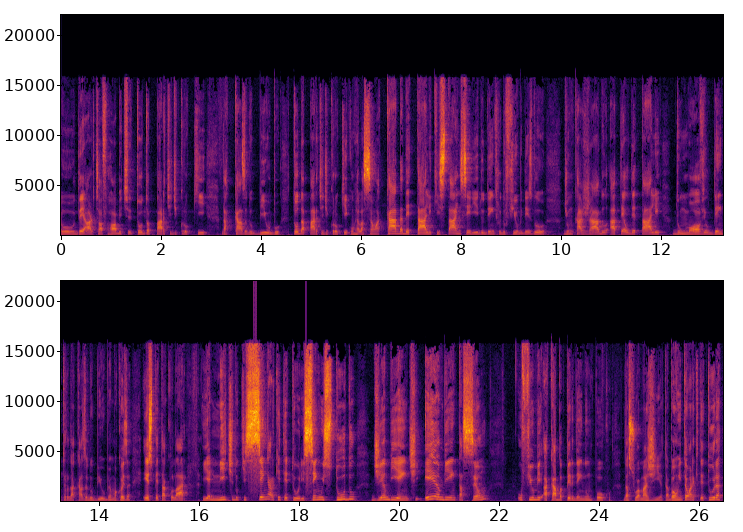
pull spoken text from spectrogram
O The Art of Hobbit, toda a parte de croquis da casa do Bilbo, toda a parte de croquis com relação a cada detalhe que está inserido dentro do filme, desde o, de um cajado até o detalhe de um móvel dentro da casa do Bilbo. É uma coisa espetacular e é nítido que sem arquitetura e sem o estudo de ambiente e ambientação, o filme acaba perdendo um pouco da sua magia, tá bom? Então a arquitetura,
